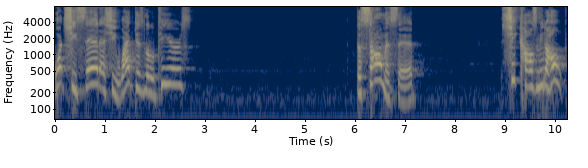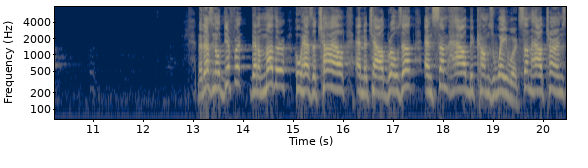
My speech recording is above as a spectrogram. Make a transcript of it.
what she said as she wiped his little tears. The psalmist said, She calls me to hope. Now, that's no different than a mother who has a child and the child grows up and somehow becomes wayward, somehow turns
